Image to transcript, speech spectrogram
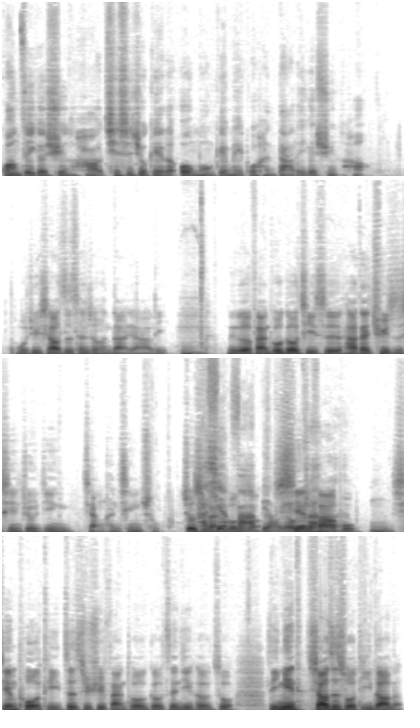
光这个讯号，其实就给了欧盟、给美国很大的一个讯号。我觉得肖志承受很大压力。嗯，那个反脱钩其实他在去之前就已经讲很清楚，就是反脱钩，先发表了，先发布，嗯，先破题，这次去反脱钩，增进合作。里面肖志所提到的，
